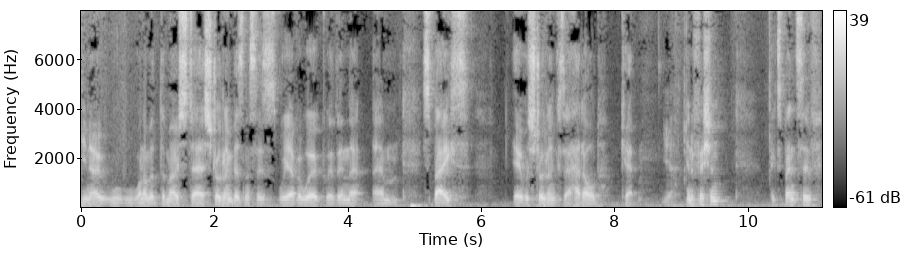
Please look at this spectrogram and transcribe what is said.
you know, w- one of the most uh, struggling businesses we ever worked with in that um, space, it was struggling because it had old kit. yeah, Inefficient, expensive,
